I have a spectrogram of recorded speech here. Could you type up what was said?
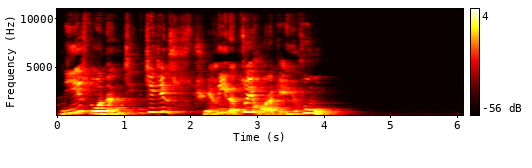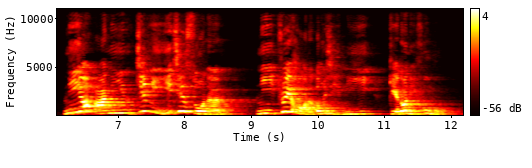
你所能尽竭尽全力的最好的给予父母。你要把你尽你一切所能，你最好的东西，你给到你父母，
